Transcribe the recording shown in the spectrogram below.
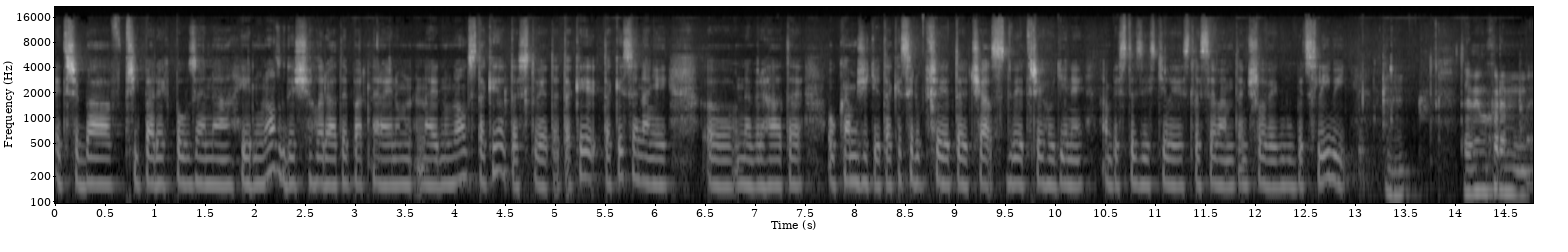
i třeba v případech pouze na jednu noc, když hledáte partnera jenom na jednu noc, taky ho testujete, taky, taky se na něj uh, nevrháte okamžitě, taky si dopřejete čas, dvě, tři hodiny, abyste zjistili, jestli se vám ten člověk vůbec líbí. Hmm. To je mimochodem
